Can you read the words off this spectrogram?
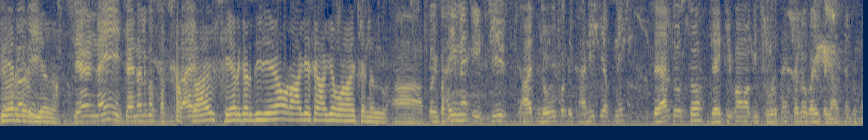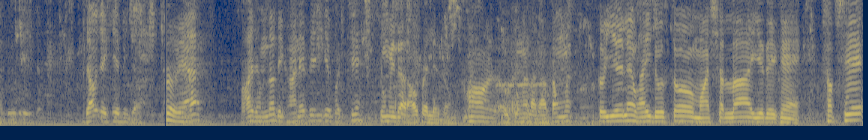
शेयर कर दीजिएगा। शेयर नहीं चैनल को सब्सक्राइब शेयर कर दीजिएगा और आगे से आगे बढ़ाएँ चैनल को। हाँ तो भाई मैं एक चीज़ आज लोगों को दिखानी थी अपनी। तो यार दोस्तों जैकी को हम अभी छोड़ते हैं। चलो भाई पिलाते हैं तुम्हें दूध दूध जाओ जाओ जैकी अभी जाओ। तो यार आज हमदा दिखाने थे इनके बच्चे। तुम इधर आओ पहले तो हाँ। तो तुम्हें लगाता हूँ मैं। तो ये लें भाई दोस्तों माशाल्लाह ये देखें। सबसे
